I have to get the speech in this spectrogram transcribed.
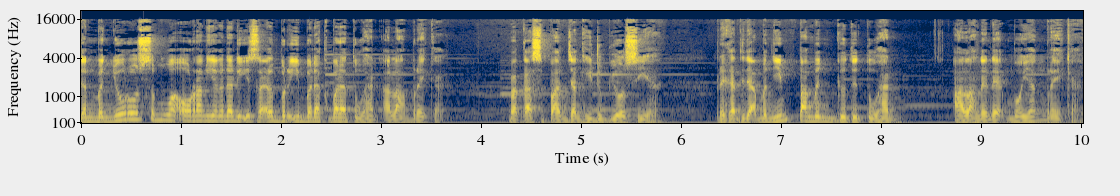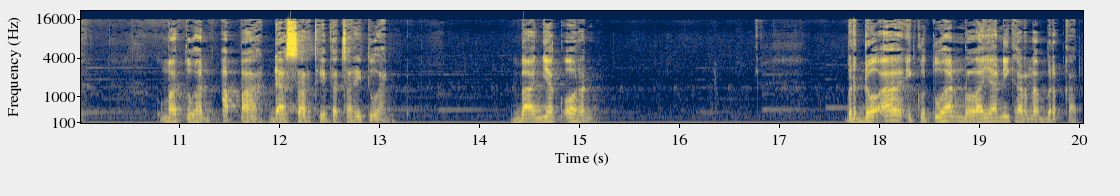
dan menyuruh semua orang yang ada di Israel beribadah kepada Tuhan Allah mereka. Maka sepanjang hidup Yosia, mereka tidak menyimpang mengikuti Tuhan, Allah nenek moyang mereka. Umat Tuhan, apa dasar kita cari Tuhan? Banyak orang berdoa ikut Tuhan melayani karena berkat,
